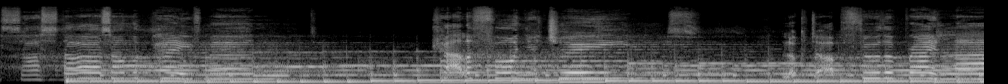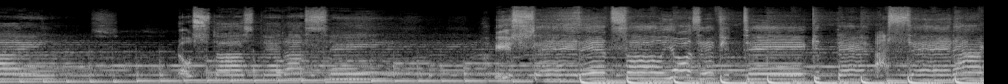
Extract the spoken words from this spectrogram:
I saw stars on the pavement, California dreams. Looked up through the bright lights, no stars that I see. You said it's all yours if you take it there. I said I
